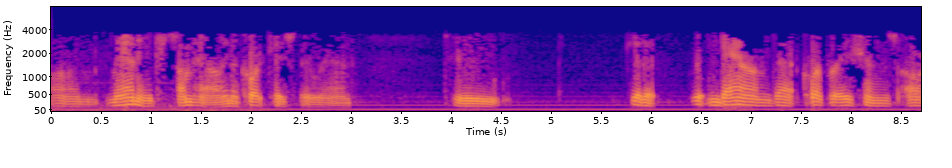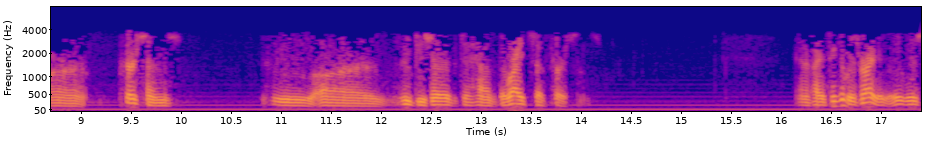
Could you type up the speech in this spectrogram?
um, managed somehow in a court case they were in to get it written down that corporations are persons who are who deserve to have the rights of persons. And if I think it was right, it, it was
